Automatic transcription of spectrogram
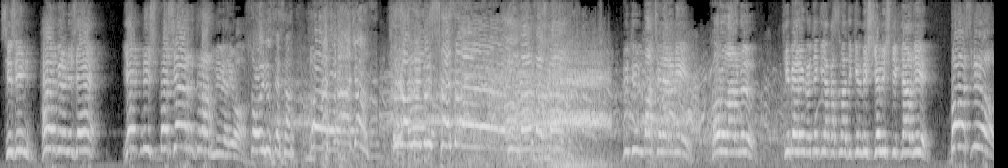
sizin her birinize 75'er drahmi veriyor. Soylu Sezar. Kaçını alacağız. Kralımız Sezar. Bundan başka bütün bahçelerini, korularını, Tiber'in öteki yakasına dikilmiş yemişliklerini bağışlıyor.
